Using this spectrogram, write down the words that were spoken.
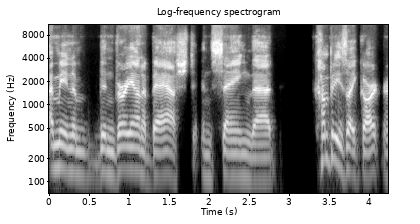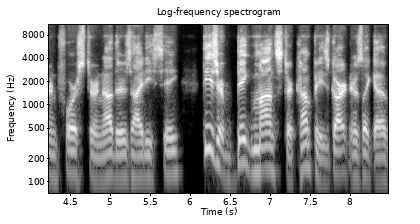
I mean, I've been very unabashed in saying that companies like Gartner and Forrester and others, IDC, these are big monster companies. Gartner is like a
